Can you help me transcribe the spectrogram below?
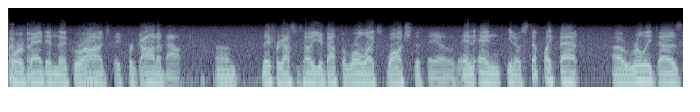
Corvette in the garage. They forgot about. Um, they forgot to tell you about the Rolex watch that they own, and and you know stuff like that uh, really does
